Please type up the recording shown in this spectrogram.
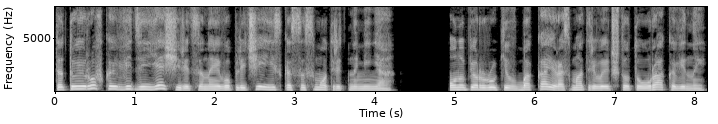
Татуировка в виде ящерицы на его плече искоса смотрит на меня. Он упер руки в бока и рассматривает что-то у раковины.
